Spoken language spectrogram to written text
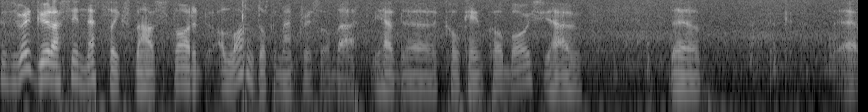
It's very good. I've seen Netflix now have started a lot of documentaries on that. You have the Cocaine Cowboys. You have the uh,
